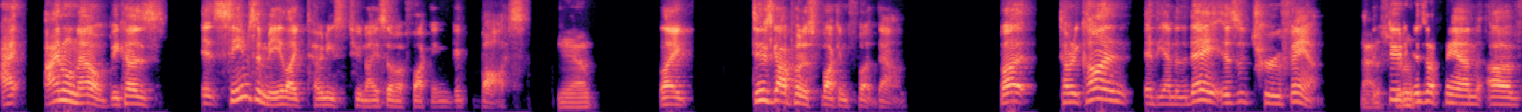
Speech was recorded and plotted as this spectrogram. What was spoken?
I, I don't know because it seems to me like Tony's too nice of a fucking boss. Yeah. Like, dude's got to put his fucking foot down. But Tony Khan, at the end of the day, is a true fan. That is Dude true. is a fan of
